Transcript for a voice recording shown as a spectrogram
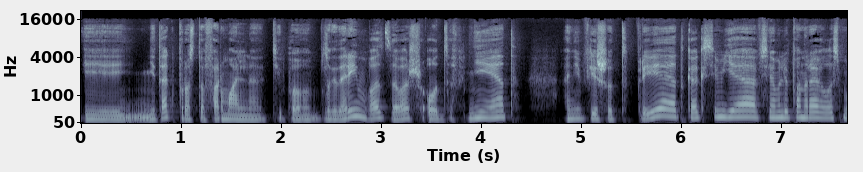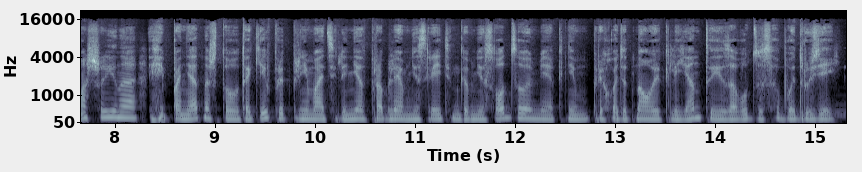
И не так просто формально, типа, благодарим вас за ваш отзыв. Нет, они пишут «Привет, как семья? Всем ли понравилась машина?» И понятно, что у таких предпринимателей нет проблем ни с рейтингом, ни с отзывами. К ним приходят новые клиенты и зовут за собой друзей.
